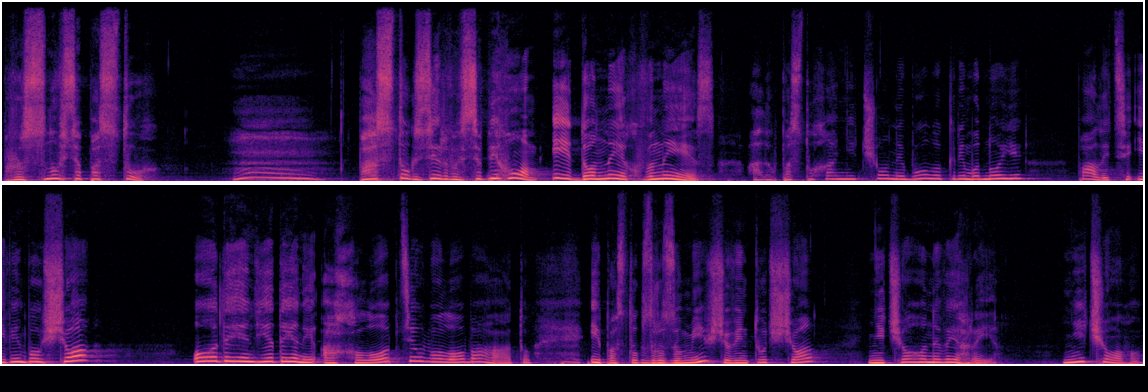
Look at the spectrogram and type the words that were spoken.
Проснувся пастух. Пастух зірвався бігом і до них вниз. Але у пастуха нічого не було, крім одної палиці. І він був що? Один єдиний, а хлопців було багато. І пастух зрозумів, що він тут що? Нічого не виграє. Нічого.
